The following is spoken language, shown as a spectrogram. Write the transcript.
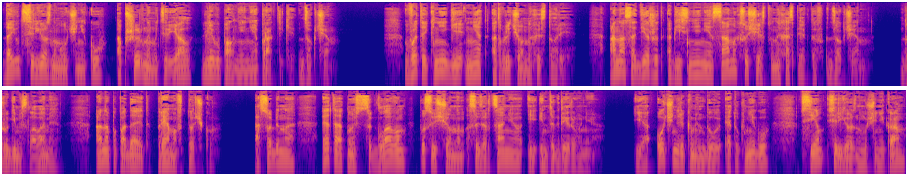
дают серьезному ученику обширный материал для выполнения практики Дзogchen. В этой книге нет отвлеченных историй. Она содержит объяснение самых существенных аспектов Дзogchen. Другими словами, она попадает прямо в точку. Особенно это относится к главам, посвященным созерцанию и интегрированию. Я очень рекомендую эту книгу всем серьезным ученикам,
